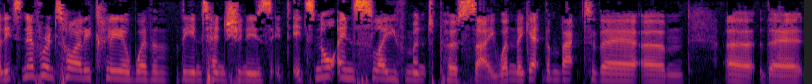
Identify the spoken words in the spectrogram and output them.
and it's never entirely clear whether the intention is it, it's not enslavement per se. When they get them back to their um, uh, their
